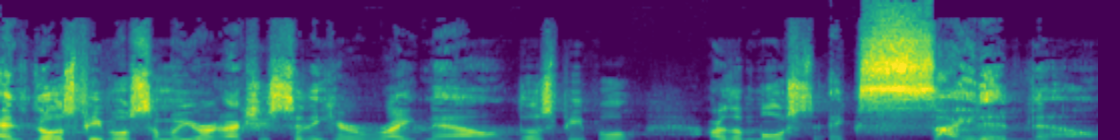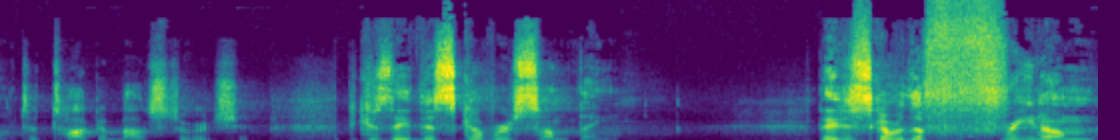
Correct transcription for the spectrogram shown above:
And those people, some of you are actually sitting here right now, those people are the most excited now to talk about stewardship because they discovered something. They discover the freedom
